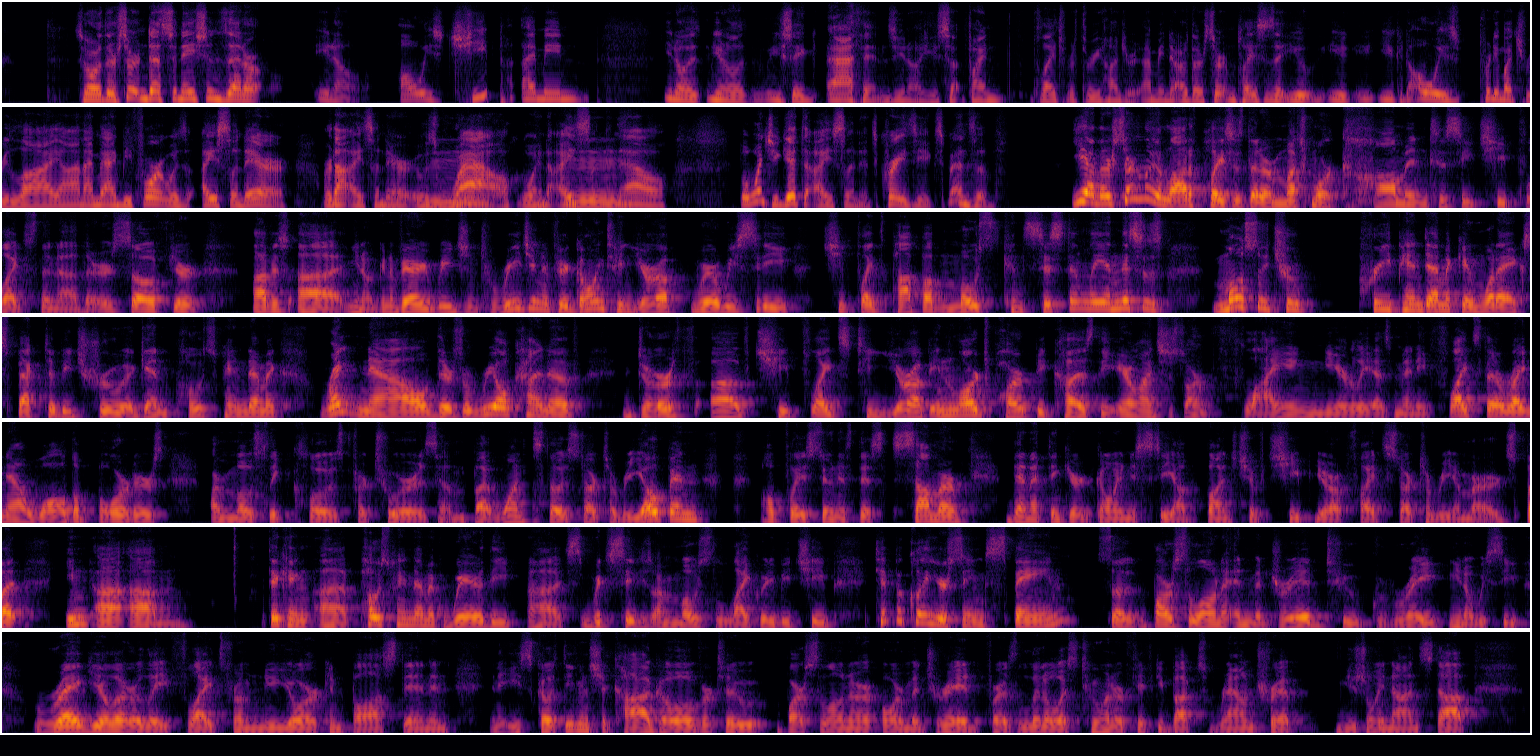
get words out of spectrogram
so are there certain destinations that are you know always cheap i mean you know you know you say athens you know you find flights for 300 i mean are there certain places that you you you can always pretty much rely on i mean before it was iceland air or not iceland air it was mm. wow going to iceland mm. now but once you get to iceland it's crazy expensive yeah there's certainly a lot of places that are much more common to see cheap flights than others so if you're obviously, uh, you know, going to vary region to region. If you're going to Europe, where we see cheap flights pop up most consistently, and this is mostly true pre-pandemic and what I expect to be true again post-pandemic. Right now, there's a real kind of dearth of cheap flights to Europe, in large part because the airlines just aren't flying nearly as many flights there right now, while the borders are mostly closed for tourism. But once those start to reopen, hopefully as soon as this summer, then I think you're going to see a bunch of cheap Europe flights start to reemerge. But in uh, um, thinking uh, post-pandemic where the uh, which cities are most likely to be cheap. Typically you're seeing spain so barcelona and madrid two great you know we see regularly flights from new york and boston and, and the east coast even chicago over to barcelona or madrid for as little as 250 bucks round trip usually nonstop.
